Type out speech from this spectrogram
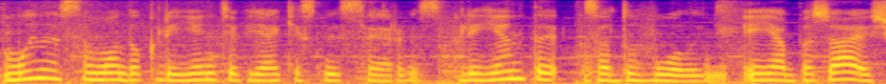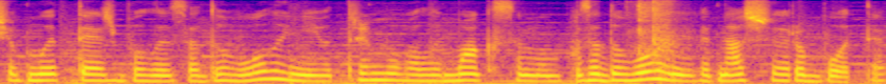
Ми несемо до клієнтів якісний сервіс. Клієнти задоволені. І я бажаю, щоб ми теж були задоволені і отримували максимум задоволення від нашої роботи.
